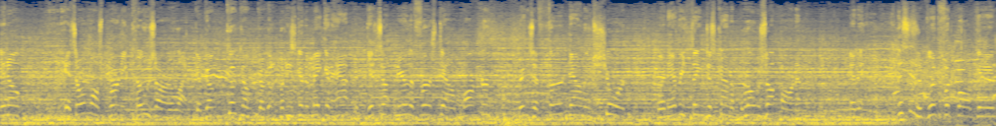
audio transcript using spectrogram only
You know, it's almost Bernie Kosar-like. But he's going to make it happen. Gets up near the first down marker, brings a third down and short when everything just kind of blows up on him. And it, this is a good football game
